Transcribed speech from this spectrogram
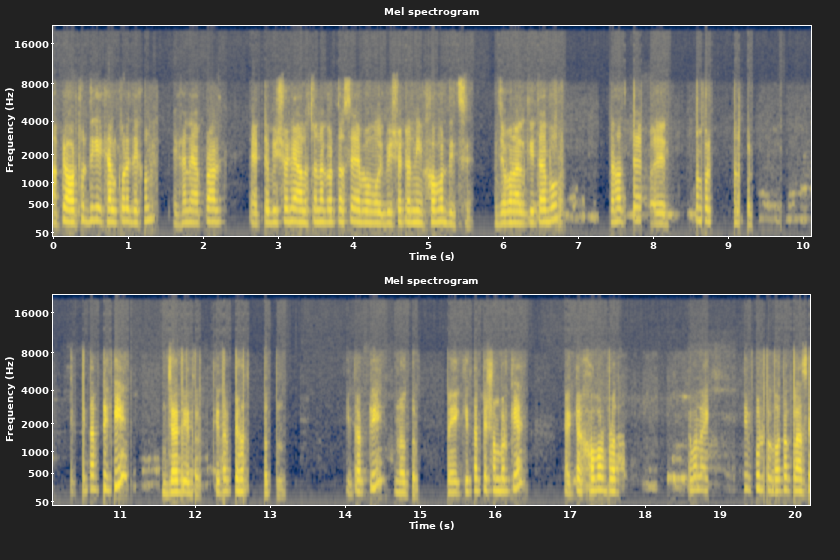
আপনি অর্থের দিকে খেয়াল করে দেখুন এখানে আপনার একটা বিষয় নিয়ে আলোচনা করতেছে এবং ওই বিষয়টা নিয়ে খবর দিচ্ছে। যেমন আল কিতাবু হচ্ছে কিতাবটি কি? জাদিদুন কিতাবটি হচ্ছে নতুন। কিতাবটি নতুন। মানে এই কিতাবটি সম্পর্কে একটা খবর প্রদান যেমন পূর্বে গত ক্লাসে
